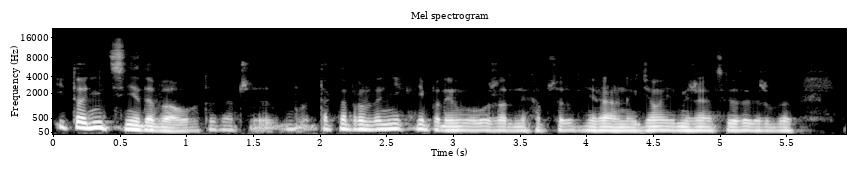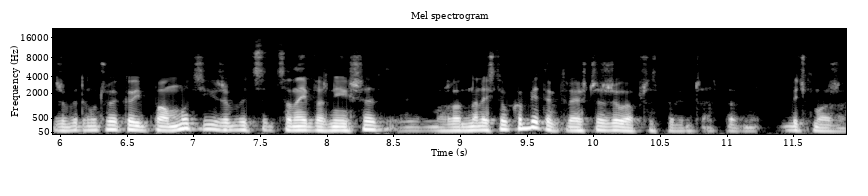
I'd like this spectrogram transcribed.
I to nic nie dawało. To znaczy, tak naprawdę nikt nie podejmował żadnych absolutnie realnych działań zmierzających do tego, żeby, żeby temu człowiekowi pomóc i żeby, co, co najważniejsze, może odnaleźć tą kobietę, która jeszcze żyła przez pewien czas, pewnie. Być może.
